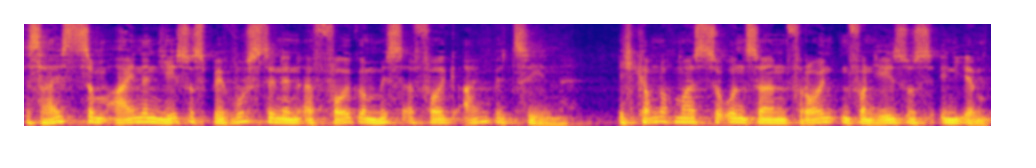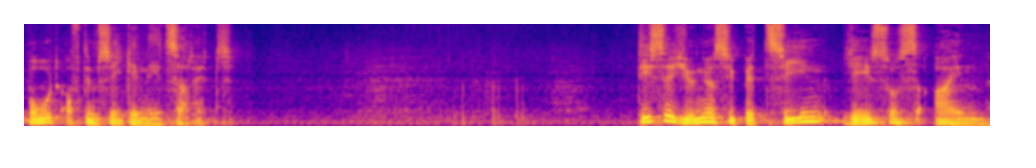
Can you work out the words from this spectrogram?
Das heißt zum einen, Jesus bewusst in den Erfolg und Misserfolg einbeziehen. Ich komme nochmals zu unseren Freunden von Jesus in ihrem Boot auf dem See Genezareth. Diese Jünger, sie beziehen Jesus ein,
